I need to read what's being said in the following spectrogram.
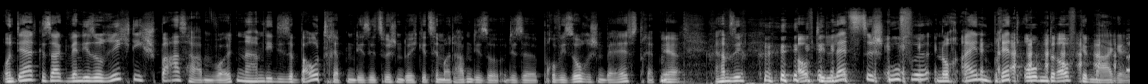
und der hat gesagt, wenn die so richtig Spaß haben wollten, dann haben die diese Bautreppen, die sie zwischendurch gezimmert haben, diese, diese provisorischen Behelfstreppen, Ja. da haben sie auf die letzte Stufe noch ein Brett oben drauf genagelt.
